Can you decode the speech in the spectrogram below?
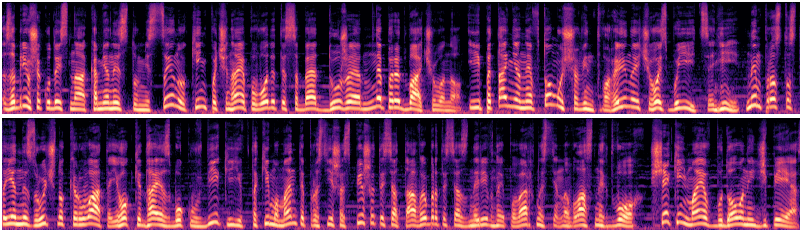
Забрівши кудись на кам'янисту місцину, кінь починає поводити себе дуже непередбачувано. І питання не в тому, що він тварина і чогось боїться. Ні, ним просто стає незручно керувати. Його кидає з боку в бік, і в такі моменти простіше спішитися та вибратися з нерівної поверхності на власних двох. Ще кінь має вбудований GPS.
